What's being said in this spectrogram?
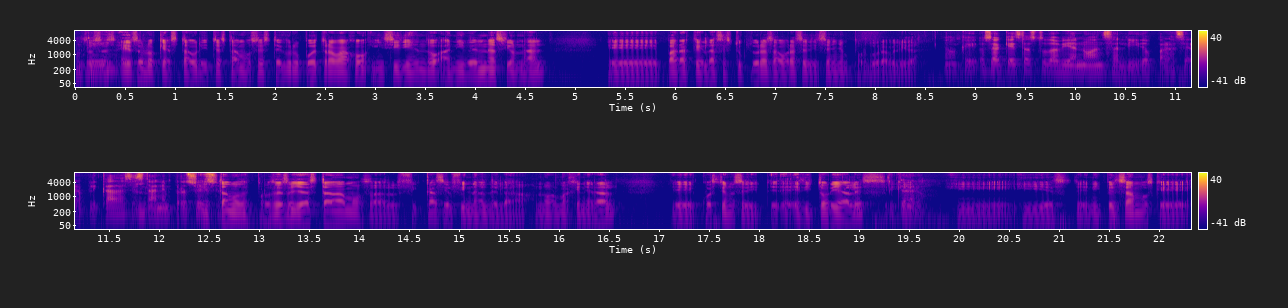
Entonces, eso es lo que hasta ahorita estamos, este grupo de trabajo, incidiendo a nivel nacional eh, para que las estructuras ahora se diseñen por durabilidad. Ok, o sea que estas todavía no han salido para ser aplicadas, están en proceso. Estamos en proceso, ya estamos al, casi al final de la norma general, eh, cuestiones editoriales. Claro. Y, y, este, ni pensamos que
